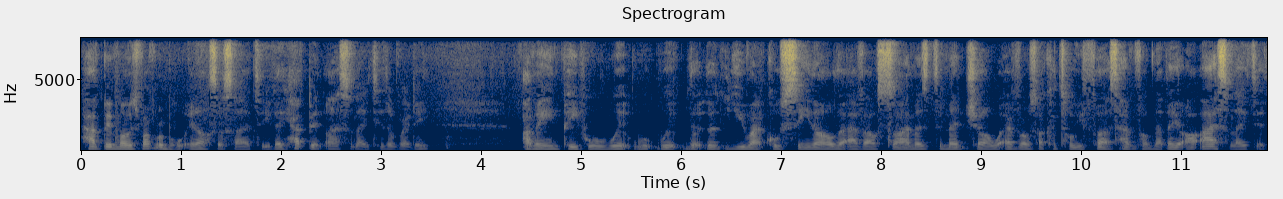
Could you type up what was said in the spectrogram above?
have been most vulnerable in our society. They have been isolated already. I mean, people with, with, that, that you might call senile, that have Alzheimer's, dementia, or whatever else, I can tell you firsthand from that, they are isolated.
